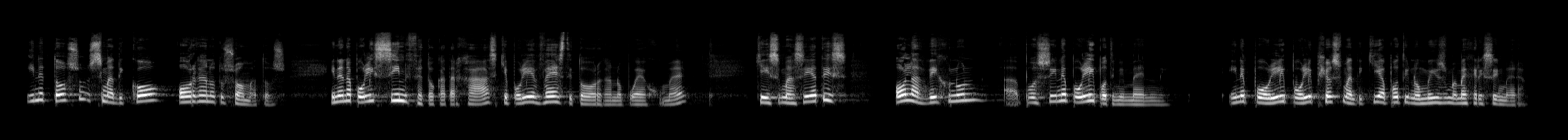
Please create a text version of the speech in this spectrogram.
είναι τόσο σημαντικό όργανο του σώματος. Είναι ένα πολύ σύνθετο καταρχάς και πολύ ευαίσθητο όργανο που έχουμε και η σημασία της όλα δείχνουν πως είναι πολύ υποτιμημένη. Είναι πολύ πολύ πιο σημαντική από ό,τι νομίζουμε μέχρι σήμερα.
